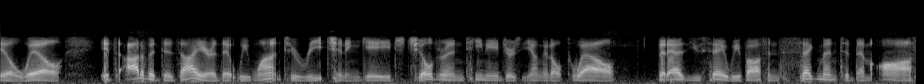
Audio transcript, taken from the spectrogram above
ill will. It's out of a desire that we want to reach and engage children, teenagers, young adults well but as you say, we've often segmented them off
